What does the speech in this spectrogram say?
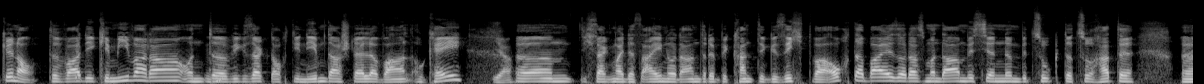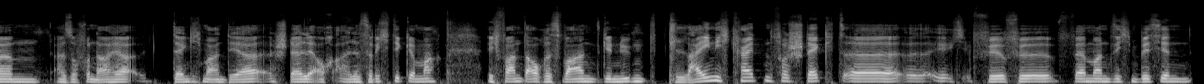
Genau, da war die Chemie war da und mhm. äh, wie gesagt, auch die Nebendarsteller waren okay. Ja. Ähm, ich sage mal, das ein oder andere bekannte Gesicht war auch dabei, so dass man da ein bisschen einen Bezug dazu hatte. Ähm, also von daher, denke ich mal, an der Stelle auch alles richtig gemacht. Ich fand auch, es waren genügend Kleinigkeiten versteckt, äh, ich, für, für, wenn man sich ein bisschen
